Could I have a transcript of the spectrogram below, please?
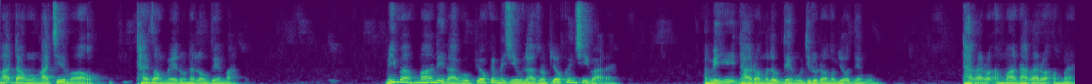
ငါတောင်းငါခြေပေါက်ထမ်းဆောင်မဲလို့နှလုံးသွင်းပါ မိဘမှားနေတာကိုပြောခွင့်မရှိဘူးလားဆိုတော့ပြောခွင့်ရှိပါတယ်အမေကြီးဒါတော့မလုပ်သင့်ဘူးဒီလိုတော့မပြောသင့်ဘူးဒါကတော့အမှားဒါကတော့အမှန်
